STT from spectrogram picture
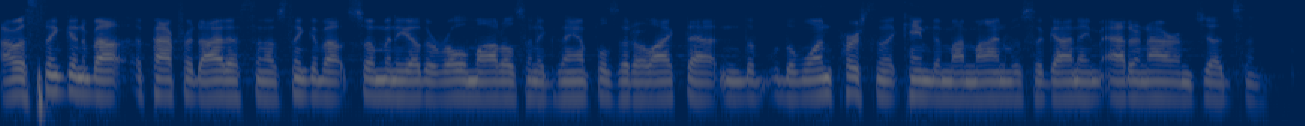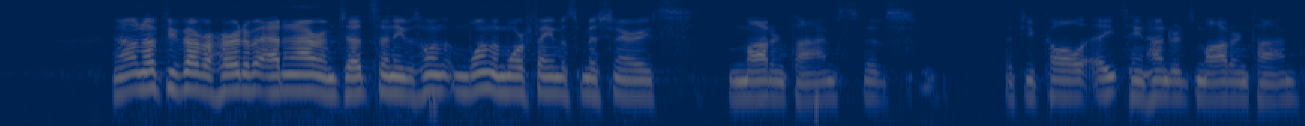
I was thinking about Epaphroditus and I was thinking about so many other role models and examples that are like that. And the, the one person that came to my mind was a guy named Adoniram Judson. And I don't know if you've ever heard of Adoniram Judson. He was one, one of the more famous missionaries in modern times. It was, if you call 1800s modern times.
